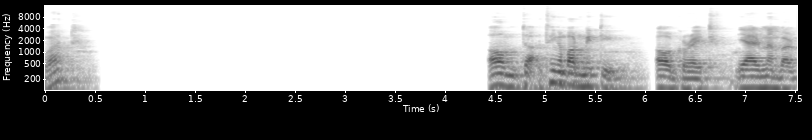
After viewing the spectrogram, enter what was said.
What? Oh, the thing about Mitty. Oh, great. Yeah, I remember.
